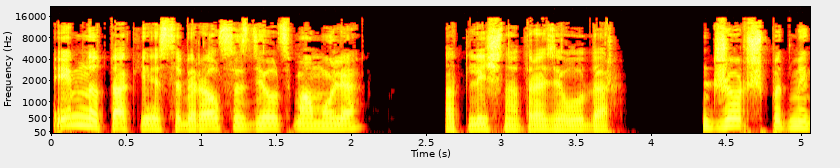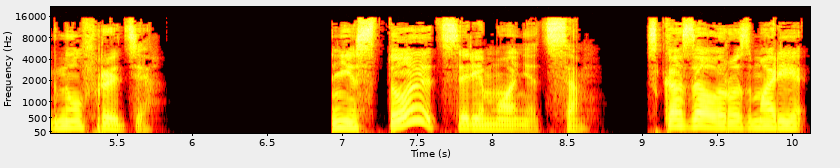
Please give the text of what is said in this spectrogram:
«Именно так я и собирался сделать, мамуля». Отлично отразил удар. Джордж подмигнул Фредди. «Не стоит церемониться», — сказала Розмари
